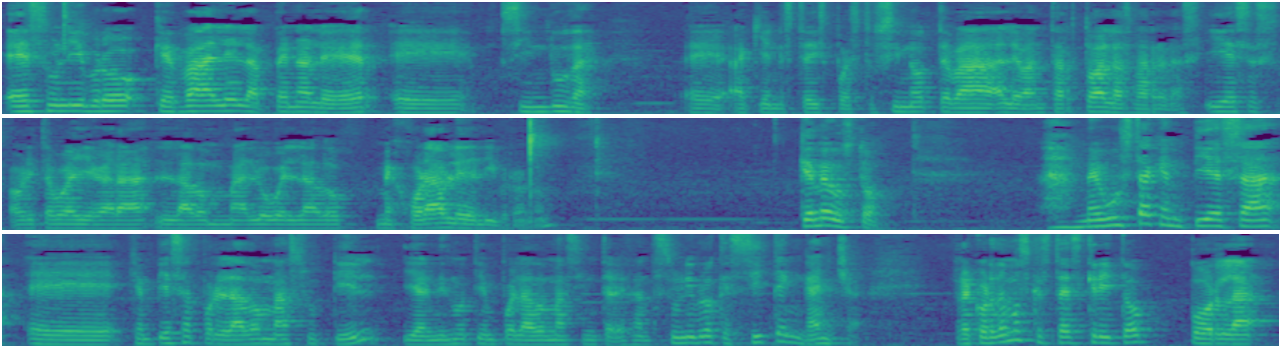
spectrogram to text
Es un libro que vale la pena leer, eh, sin duda. eh, a quien esté dispuesto, sino te va a levantar todas las barreras. Y ese es, ahorita voy a llegar al lado malo o el lado mejorable del libro, ¿no? ¿Qué me gustó? Me gusta que empieza, eh, que empieza por el lado más sutil y al mismo tiempo el lado más interesante. Es un libro que sí te engancha. Recordemos que está escrito por la,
